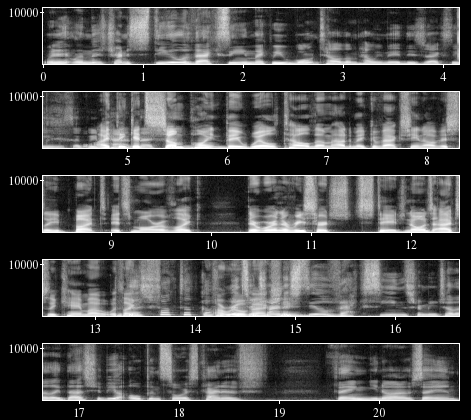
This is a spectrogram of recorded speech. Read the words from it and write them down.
When it, when they're trying to steal a vaccine, like we won't tell them how we made these vaccines. Like we I think at some point they will tell them how to make a vaccine, obviously, but it's more of like they're we're in a research stage. No one's actually came out with But like that's fucked up. Governments are trying to steal vaccines from each other. Like that should be an open source kind of thing. You know what I'm saying?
